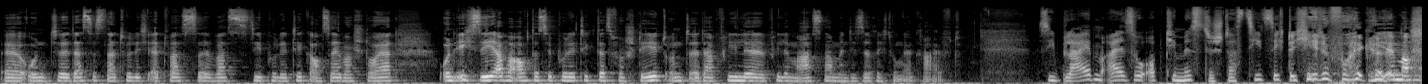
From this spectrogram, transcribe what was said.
Äh, und äh, das ist natürlich etwas, äh, was die Politik auch selber steuert. Und ich sehe aber auch, dass die Politik das versteht und da viele, viele Maßnahmen in diese Richtung ergreift. Sie bleiben also optimistisch. Das zieht sich durch jede Folge. Wie immer.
